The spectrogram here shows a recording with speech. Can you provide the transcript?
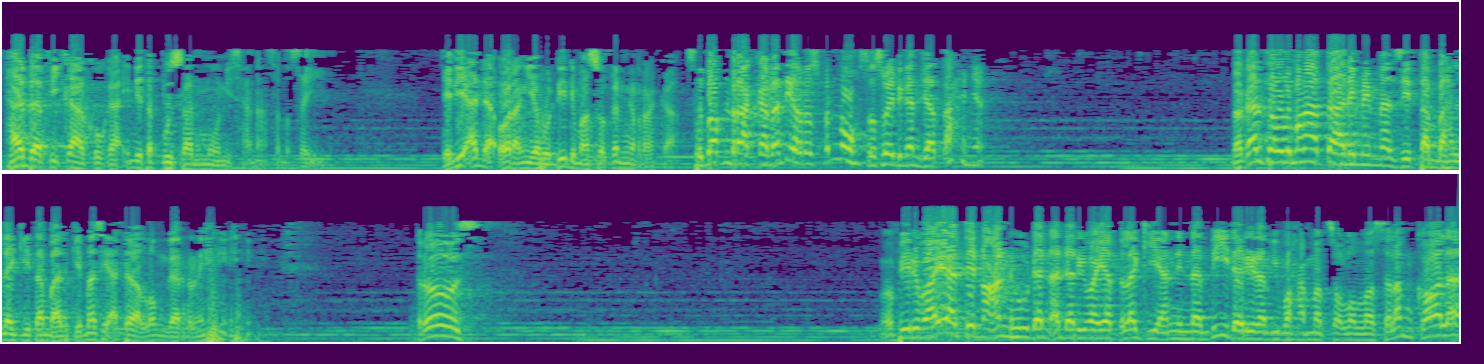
Hada fikakuka, ini tebusanmu di sana selesai. Jadi ada orang Yahudi dimasukkan neraka. Sebab neraka nanti harus penuh sesuai dengan jatahnya. Bahkan selalu mengatakan ini masih tambah lagi, tambah lagi, masih ada longgar nih. Terus Wa fi riwayatin anhu dan ada riwayat lagi anin Nabi dari Nabi Muhammad sallallahu alaihi wasallam qala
